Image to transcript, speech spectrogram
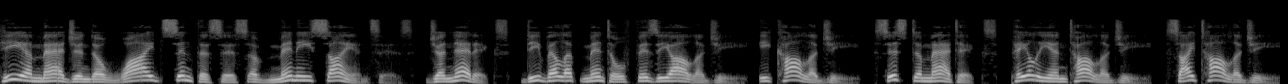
He imagined a wide synthesis of many sciences, genetics, developmental physiology, ecology, systematics, paleontology, cytology,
